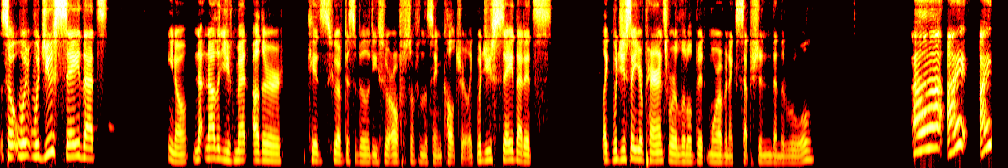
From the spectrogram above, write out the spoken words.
so would would you say that's, you know, n- now that you've met other kids who have disabilities who are also from the same culture, like, would you say that it's, like, would you say your parents were a little bit more of an exception than the rule? Uh, I I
